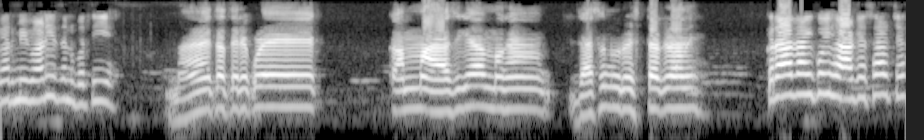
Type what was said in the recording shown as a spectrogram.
ਗਰਮੀ ਵਾਲੀ ਤੈਨੂੰ ਪਤਾ ਹੀ ਹੈ ਮੈਂ ਤਾਂ ਤੇਰੇ ਕੋਲੇ ਕੰਮ ਆਇਆ ਸੀਗਾ ਮੈਂ ਕਿਹਾ ਜੱਸ ਨੂੰ ਰਿਸ਼ਤਾ ਕਰਾ ਦੇ। ਕਰਾ ਦਾਂਗੇ ਕੋਈ ਆ ਗਿਆ ਸਾਹਿਬ ਚ।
